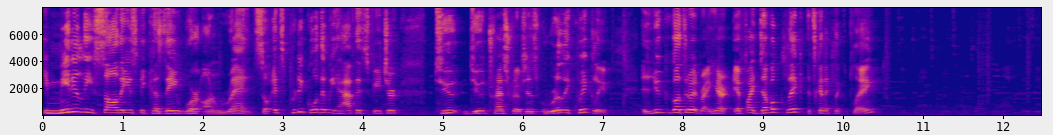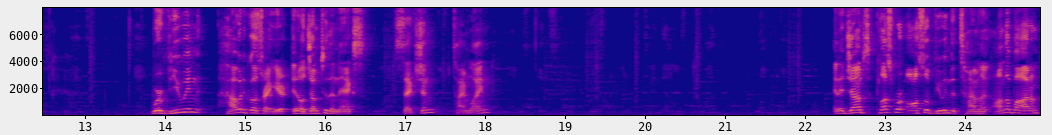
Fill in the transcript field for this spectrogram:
immediately saw these because they were on red. So it's pretty cool that we have this feature to do transcriptions really quickly. And you can go through it right here. If I double click, it's gonna click play. We're viewing how it goes right here. It'll jump to the next section, timeline. And it jumps, plus we're also viewing the timeline on the bottom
